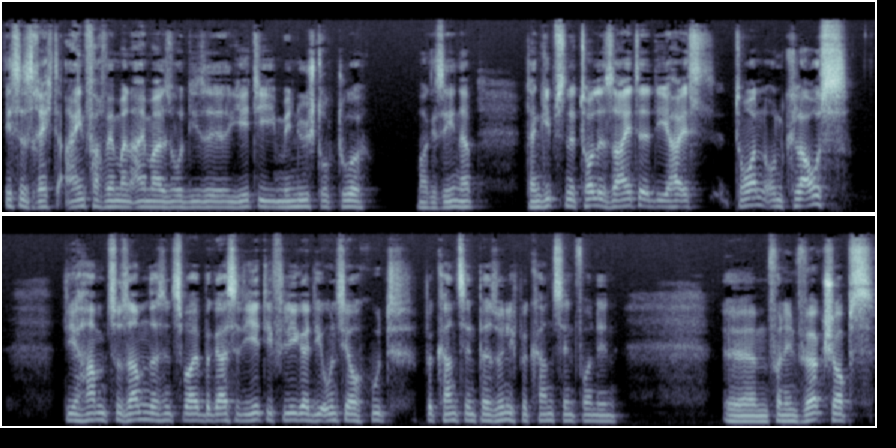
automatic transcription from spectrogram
ist es recht einfach, wenn man einmal so diese Yeti-Menüstruktur mal gesehen hat. Dann gibt's eine tolle Seite, die heißt Thorn und Klaus. Die haben zusammen, das sind zwei begeisterte Yeti-Flieger, die uns ja auch gut bekannt sind, persönlich bekannt sind von den ähm, von den Workshops.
